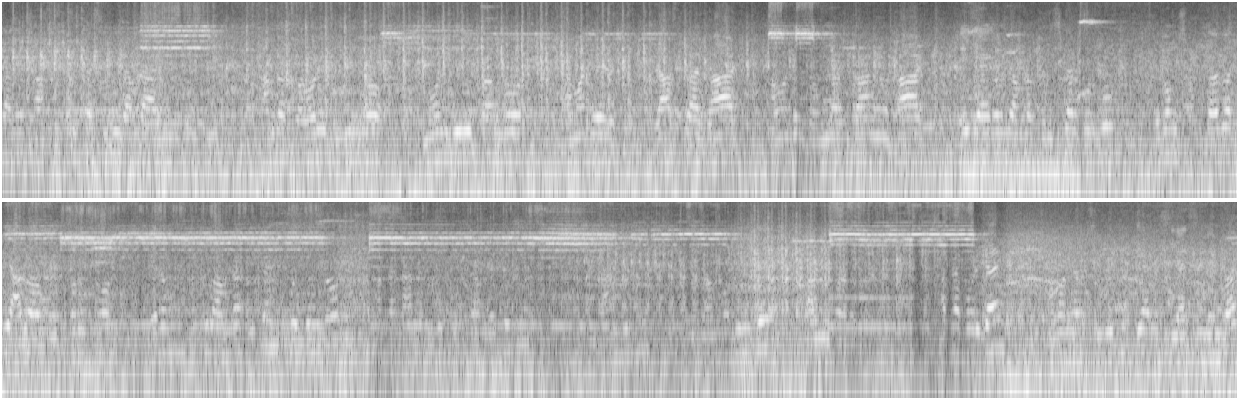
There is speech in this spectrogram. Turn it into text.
তাদের স্বাস্থ্য পরীক্ষা শিবির আমরা আয়োজন করছি আমরা শহরে বিভিন্ন মন্দির প্রাঙ্গণ আমাদের রাস্তাঘাট, আমাদের গঙ্গা স্থান ঘাট, এই জায়গাগুলো আমরা পরিষ্কার করব এবং সপ্তাহব্যাপী আরও বৃক্ষরোপণ এরকম কিছু আমরা বিকাল পর্যন্ত আমরা জন্মদিনকে পরিচয়? আমার নাম সুবিধি আমি সিআইসি মেম্বার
